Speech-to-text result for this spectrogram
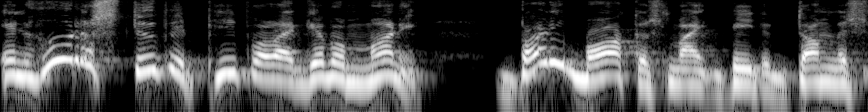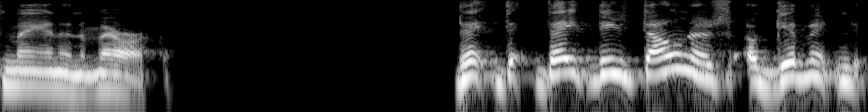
And who are the stupid people that give them money? Bernie Marcus might be the dumbest man in America. They, they, they these donors are giving.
